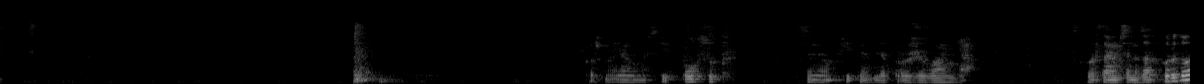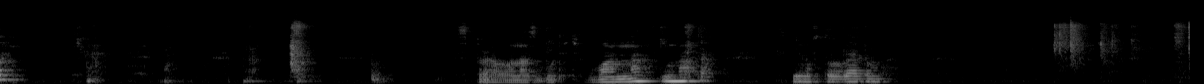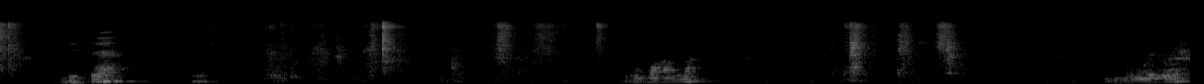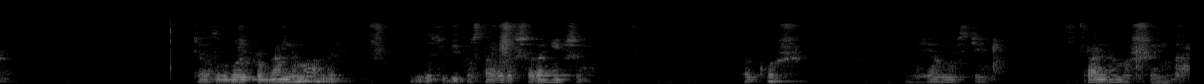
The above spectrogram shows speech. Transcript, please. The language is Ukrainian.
Також наявності посуд. Все необхідне для проживання. Повертаємося назад в коридор. Справа у нас буде ванна кімната спільно з туалетом. Біде. З водою проблем нема, але люди собі поставили ще раніше. Також в наявності пральна машинка.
